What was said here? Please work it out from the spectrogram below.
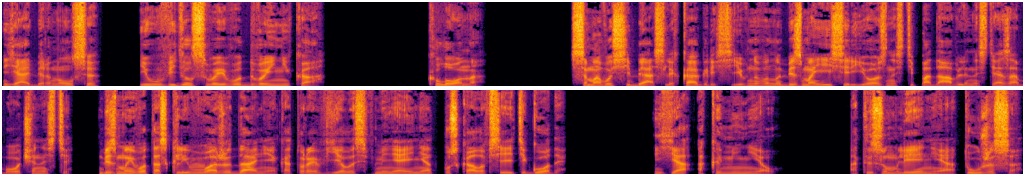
Я обернулся и увидел своего двойника. Клона. Самого себя, слегка агрессивного, но без моей серьезности, подавленности, озабоченности, без моего тоскливого ожидания, которое въелось в меня и не отпускало все эти годы. Я окаменел. От изумления, от ужаса,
